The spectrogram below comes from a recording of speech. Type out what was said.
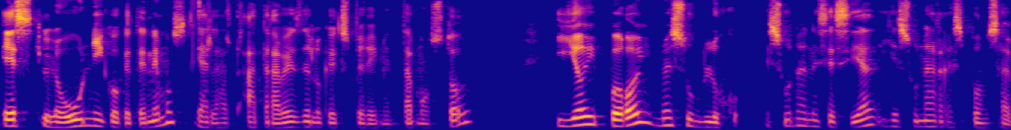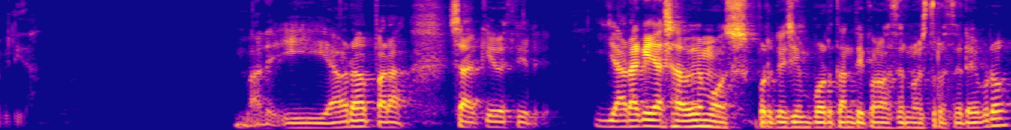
es lo único que tenemos y a, través de lo que experimentamos todo. Y hoy por hoy no es un lujo, es una necesidad y es una responsabilidad. Vale, y ahora para, o sea, quiero decir, y ahora que ya sabemos por qué es importante conocer nuestro cerebro,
